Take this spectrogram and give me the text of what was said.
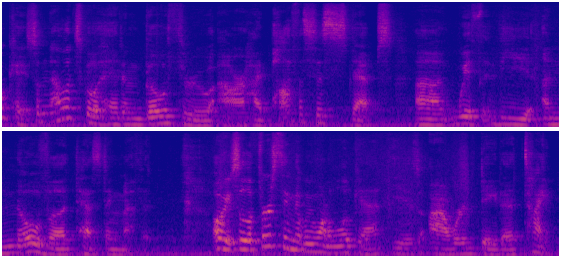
Okay, so now let's go ahead and go through our hypothesis steps uh, with the ANOVA testing method. Okay, so the first thing that we want to look at is our data type.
